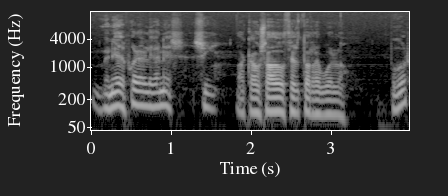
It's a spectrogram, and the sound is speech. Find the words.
¿Venía de fuera de Leganés? Sí ha causado cierto revuelo. ¿Por?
